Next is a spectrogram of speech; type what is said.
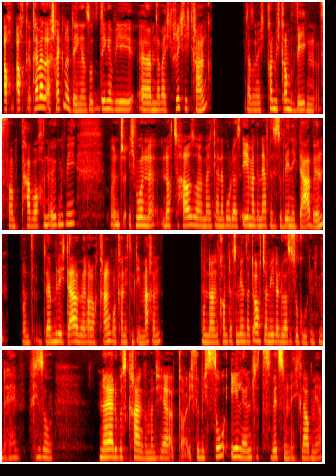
auch, auch teilweise erschreckende Dinge, so Dinge wie, ähm, da war ich richtig krank, also ich konnte mich kaum bewegen vor ein paar Wochen irgendwie. Und ich wohne noch zu Hause und mein kleiner Bruder ist eh immer genervt, dass ich so wenig da bin. Und dann bin ich da und bin auch noch krank und kann nichts mit ihm machen und dann kommt er zu mir und sagt, oh, Jamila, du hast es so gut. Und ich meinte, hey, wieso? Naja, du bist krank. Und meinte, ja, toll, ich fühle mich so elend, das willst du nicht, glaub mir.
